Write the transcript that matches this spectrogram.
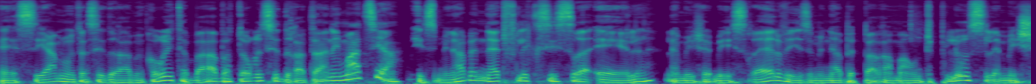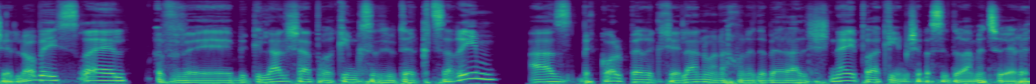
אה, סיימנו את הסדרה המקורית, הבאה בתור היא סדרת האנימציה. היא זמינה בנטפליקס ישראל, למי שבישראל, והיא זמינה בפרמאונט פלוס, למי שלא בישראל, ובגלל שהפרקים קצת יותר קצרים, אז בכל פרק שלנו אנחנו נדבר על שני פרקים של הסדרה המצוירת.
